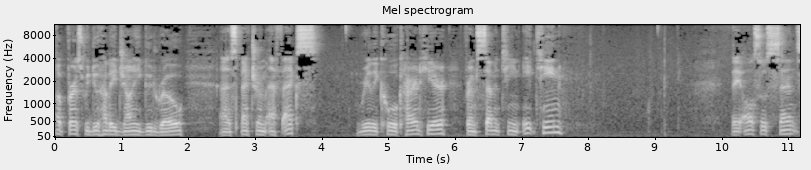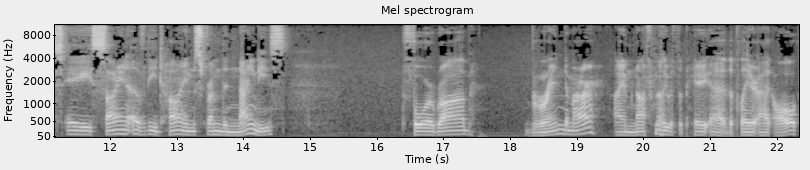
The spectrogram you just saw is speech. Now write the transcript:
up first, we do have a Johnny Gaudreau uh, Spectrum FX. Really cool card here from 1718. They also sent a Sign of the Times from the 90s for Rob Brind'Amour. I am not familiar with the pay, uh, the player at all,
